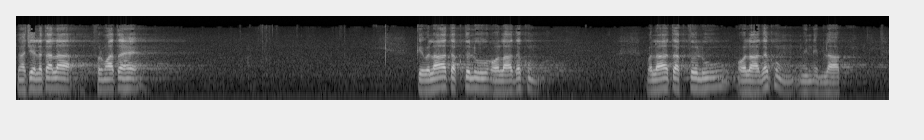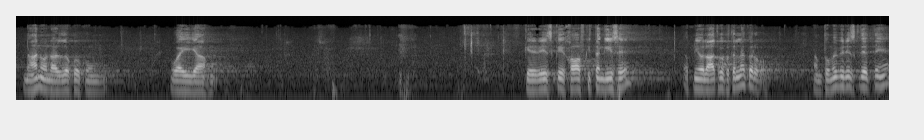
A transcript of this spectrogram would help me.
چنانچہ اللہ تعالیٰ فرماتا ہے کہ ولا تختلو اولادکم ولا تختلو اولادکم من ابلاق نان و نرزوں کم و کہ رزق کے خوف کی تنگی سے اپنی اولاد کو قتل نہ کرو۔ ہم تمہیں بھی رزق دیتے ہیں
